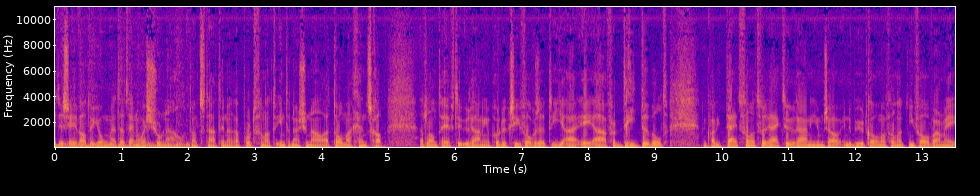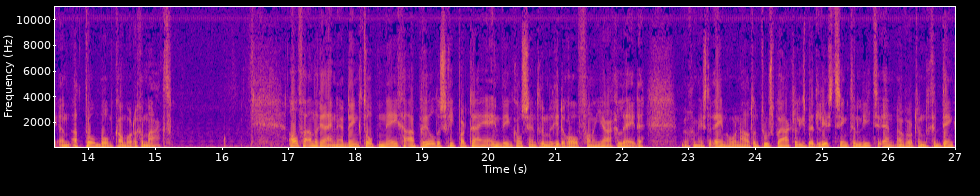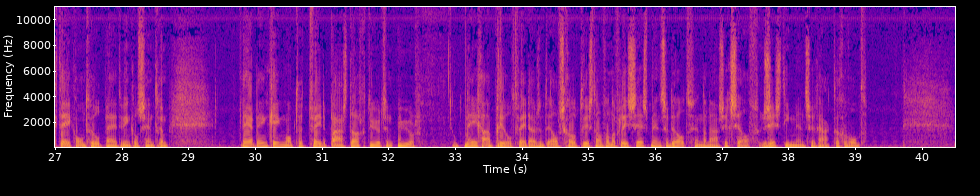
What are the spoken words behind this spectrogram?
Dit is Ewout de Jong met het NOS-journaal. Dat staat in een rapport van het Internationaal Atoomagentschap. Het land heeft de uraniumproductie volgens het IAEA e verdriedubbeld. De kwaliteit van het verrijkte uranium zou in de buurt komen van het niveau waarmee een atoombom kan worden gemaakt. Alfa aan de Rijn herdenkt op 9 april de schietpartijen in winkelcentrum Ridderhof van een jaar geleden. Burgemeester Eenhoorn houdt een toespraak, Lisbeth List zingt een lied en er wordt een gedenkteken onthuld bij het winkelcentrum. De herdenking op de tweede paasdag duurt een uur. Op 9 april 2011 schoot Tristan van der Vlees zes mensen dood en daarna zichzelf. 16 mensen raakten gewond.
